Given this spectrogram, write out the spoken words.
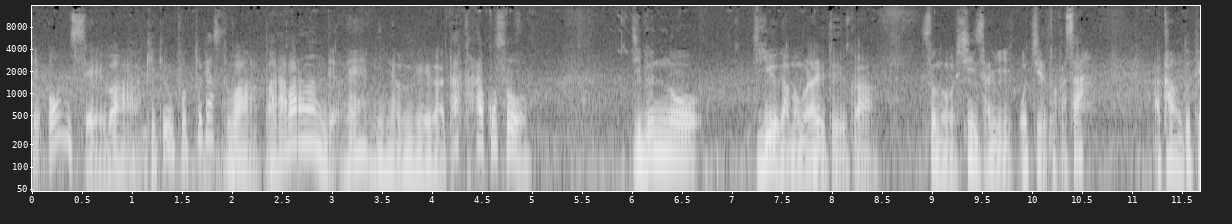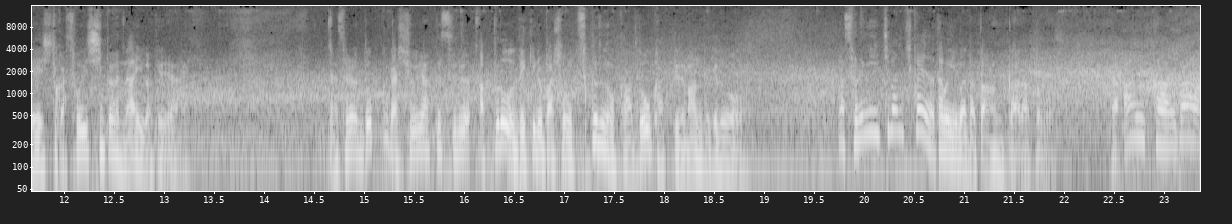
で音声は結局ポッドキャストはバラバラなんだよね。みんな運営が。だからこそ自分の自由が守られるというかその審査に落ちるとかさアカウント停止とかそういう心配がないわけじゃない。だからそれをどっかが集約するアップロードできる場所を作るのかどうかっていうのもあるんだけど、まあ、それに一番近いのは多分今だとアンカーだと思う。んですアンカーが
